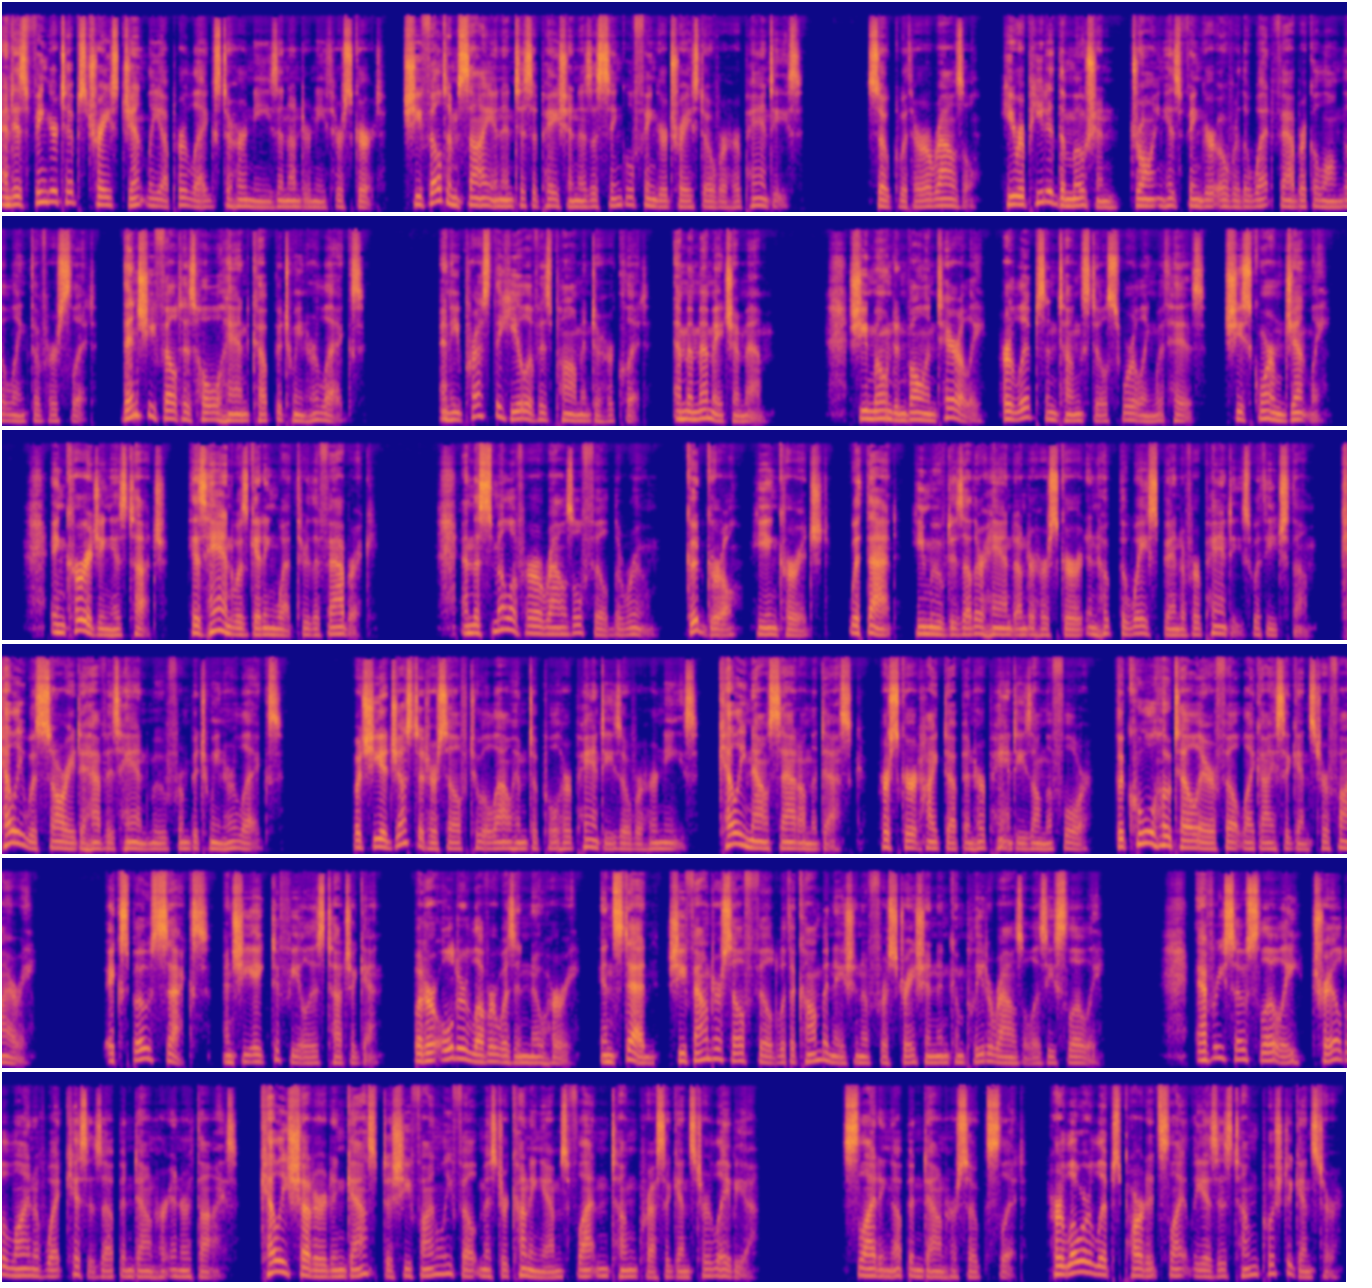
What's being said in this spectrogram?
And his fingertips traced gently up her legs to her knees and underneath her skirt. She felt him sigh in anticipation as a single finger traced over her panties, soaked with her arousal. He repeated the motion, drawing his finger over the wet fabric along the length of her slit. Then she felt his whole hand cup between her legs, and he pressed the heel of his palm into her clit. MMMHMM. She moaned involuntarily, her lips and tongue still swirling with his. She squirmed gently, encouraging his touch. His hand was getting wet through the fabric, and the smell of her arousal filled the room. Good girl, he encouraged. With that, he moved his other hand under her skirt and hooked the waistband of her panties with each thumb. Kelly was sorry to have his hand move from between her legs. But she adjusted herself to allow him to pull her panties over her knees. Kelly now sat on the desk, her skirt hiked up and her panties on the floor. The cool hotel air felt like ice against her fiery, exposed sex, and she ached to feel his touch again. But her older lover was in no hurry. Instead, she found herself filled with a combination of frustration and complete arousal as he slowly, every so slowly, trailed a line of wet kisses up and down her inner thighs. Kelly shuddered and gasped as she finally felt Mr. Cunningham's flattened tongue press against her labia, sliding up and down her soaked slit. Her lower lips parted slightly as his tongue pushed against her,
